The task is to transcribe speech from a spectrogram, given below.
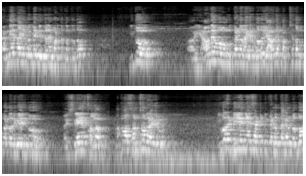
ತಂದೆ ತಾಯಿ ಬಗ್ಗೆ ನಿಂದನೆ ಮಾಡ್ತಕ್ಕಂಥದ್ದು. ಇದು ಯಾವುದೇ ಮುಖಂಡರಾಗಿರ್ಬೋದು, ಯಾವುದೇ ಪಕ್ಷದ ಮುಖಂಡರಿಗೆ ಇದು ಶ್ರೇಯಸ್ಸಲ್ಲ ಅಥವಾ ಸಂಸದರಾಗಿರ್ಬೋದು. ಇವರ ಡಿ ಎನ್ ಎ ಸರ್ಟಿಫಿಕೇಟ್ ತಗೊಂಡು ಬಂದು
